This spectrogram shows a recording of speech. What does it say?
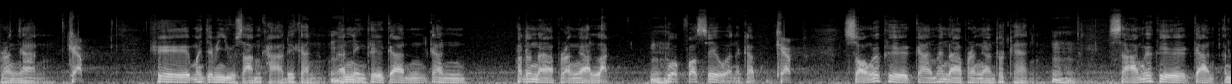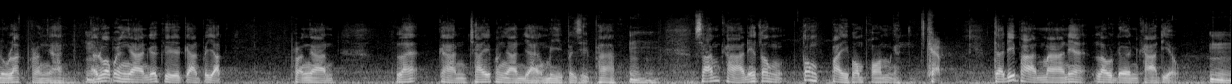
พลังงานครับ คือมันจะมีอยู่ 3 ขาด้วยกัน อันหนึ่งคือการการพัฒนาพลังงานหลักพวกฟอสซิลนะครับครับสองก็คือการพัฒนาพลังงานทดแทน สามก็คือการอนุรักษ์พลังงาน อนุรักษ์พลังงานก็คือการประหยัดพลังงาน และการใช้พลังงานอย่างมีประสิทธิภาพสามขาเนี่ยต้องต้องไปพร้อม ๆ กันครับ แต่ที่ผ่านมาเนี่ยเราเดินขาเดียวอืม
